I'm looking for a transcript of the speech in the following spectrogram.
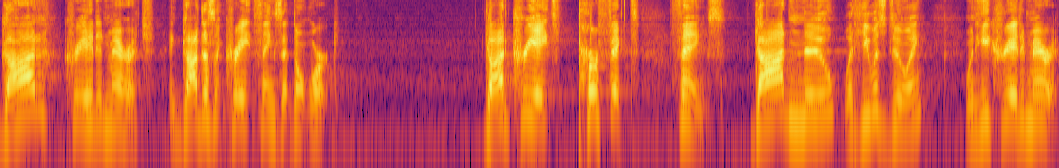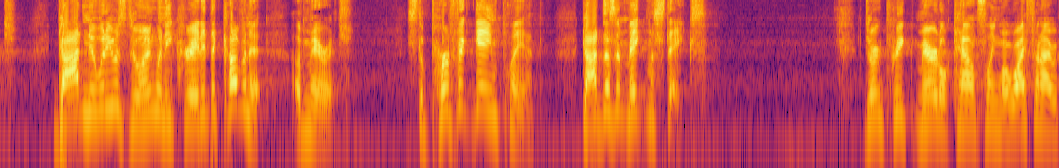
God created marriage, and God doesn't create things that don't work. God creates perfect things. God knew what He was doing when He created marriage. God knew what He was doing when He created the covenant of marriage. It's the perfect game plan. God doesn't make mistakes. During premarital counseling, my wife and I,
